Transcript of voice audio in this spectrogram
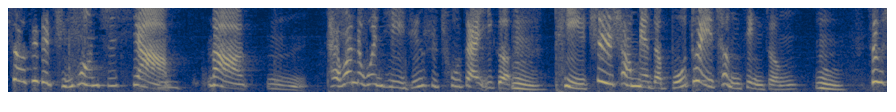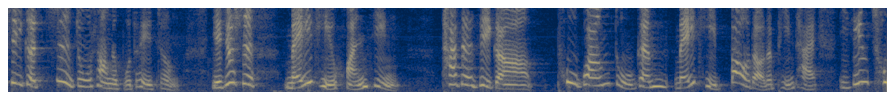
照这个情况之下，那嗯，台湾的问题已经是出在一个嗯体制上面的不对称竞争，嗯，这个是一个制度上的不对称，也就是媒体环境它的这个。曝光度跟媒体报道的平台已经出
